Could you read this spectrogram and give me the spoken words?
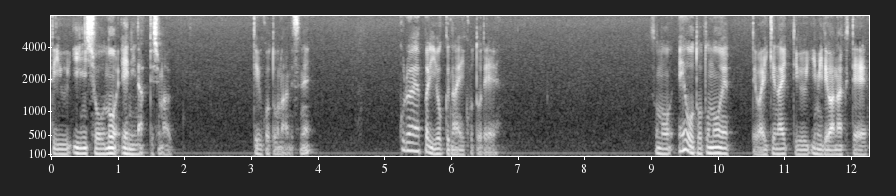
ていう印象の絵になってしまうっていうことなんですね。これはやっぱり良くないことでその絵を整えてはいけないっていう意味ではなくて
